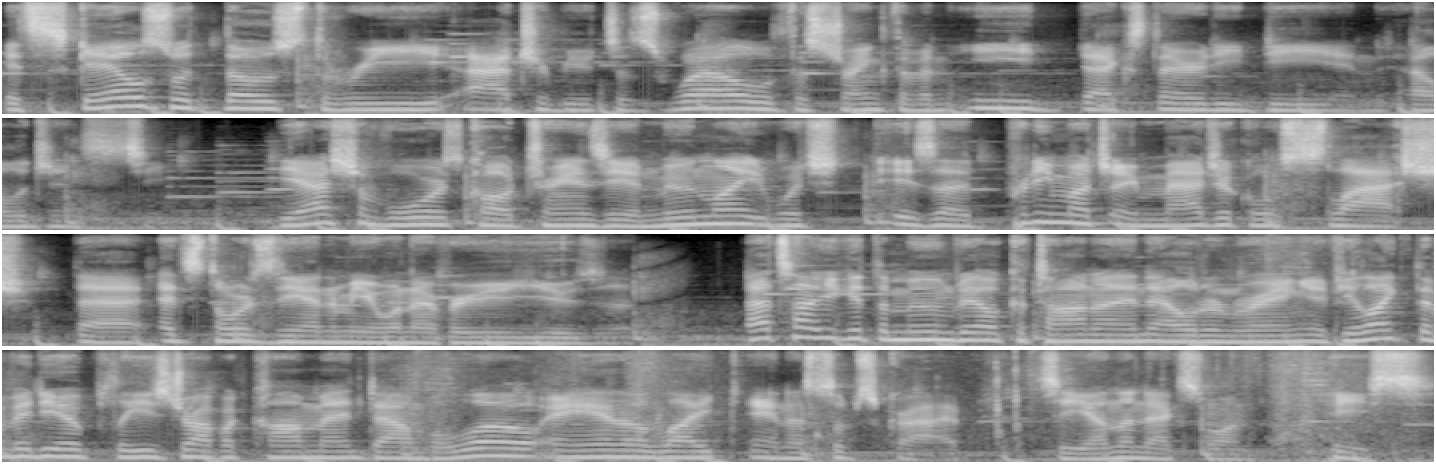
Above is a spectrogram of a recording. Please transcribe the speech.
It scales with those three attributes as well, with the strength of an E, dexterity D, and intelligence C. The Ash of War is called Transient Moonlight, which is a pretty much a magical slash that heads towards the enemy whenever you use it. That's how you get the Moonveil Katana in Elden Ring. If you liked the video, please drop a comment down below and a like and a subscribe. See you on the next one. Peace.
